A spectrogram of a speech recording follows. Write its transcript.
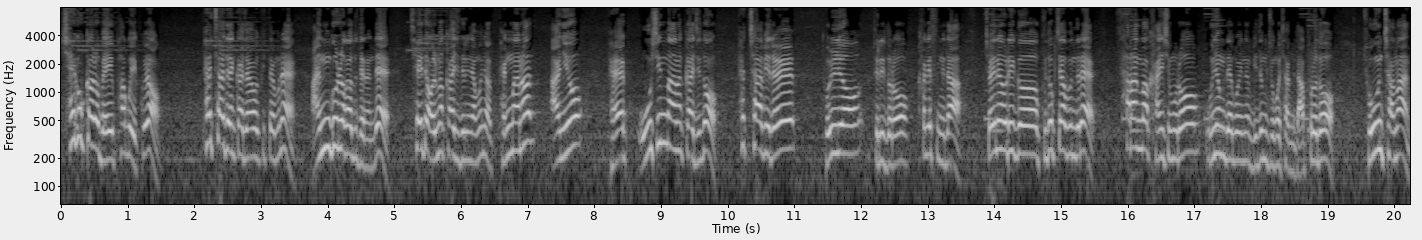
최고가로 매입하고 있고요. 폐차 대행까지 하고 있기 때문에 안 굴러가도 되는데 최대 얼마까지 드리냐면요. 100만원? 아니요. 150만원까지도 폐차비를 돌려드리도록 하겠습니다. 저희는 우리 그 구독자분들의 사랑과 관심으로 운영되고 있는 믿음 중고차입니다. 앞으로도 좋은 차만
